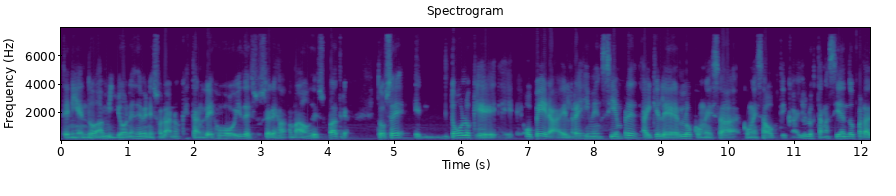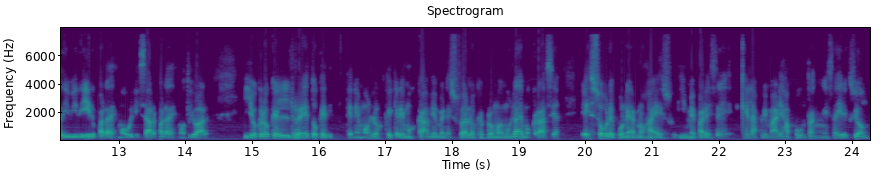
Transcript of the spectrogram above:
teniendo a millones de venezolanos que están lejos hoy de sus seres amados, de su patria. Entonces, eh, todo lo que eh, opera el régimen siempre hay que leerlo con esa, con esa óptica. Ellos lo están haciendo para dividir, para desmovilizar, para desmotivar. Y yo creo que el reto que tenemos los que queremos cambio en Venezuela, los que promovemos la democracia, es sobreponernos a eso. Y me parece que las primarias apuntan en esa dirección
